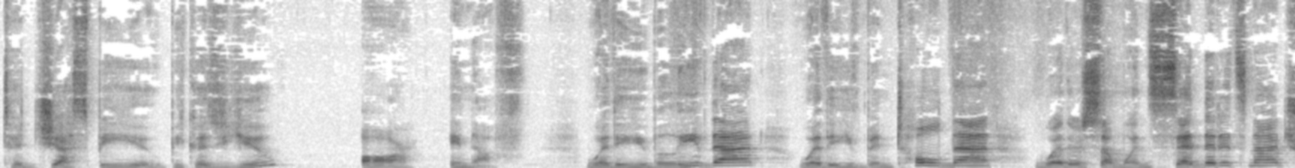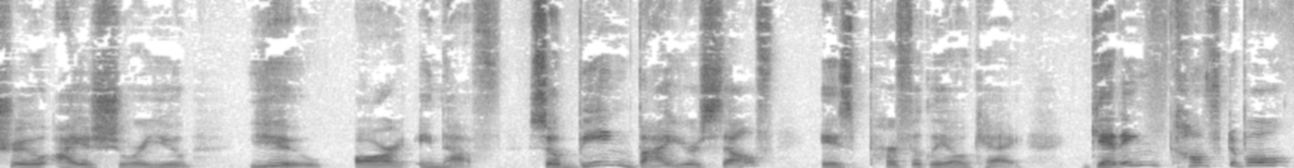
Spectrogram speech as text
to just be you because you are enough. Whether you believe that, whether you've been told that, whether someone said that it's not true, I assure you, you are enough. So being by yourself is perfectly okay. Getting comfortable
